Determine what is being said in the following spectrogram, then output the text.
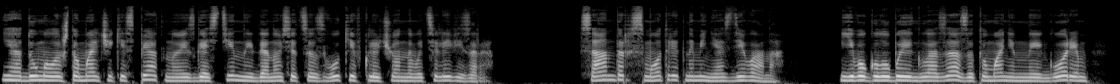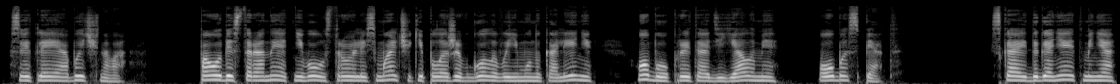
Я думала, что мальчики спят, но из гостиной доносятся звуки включенного телевизора. Сандер смотрит на меня с дивана. Его голубые глаза, затуманенные горем, светлее обычного. По обе стороны от него устроились мальчики, положив головы ему на колени, оба укрыты одеялами, оба спят. Скай догоняет меня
